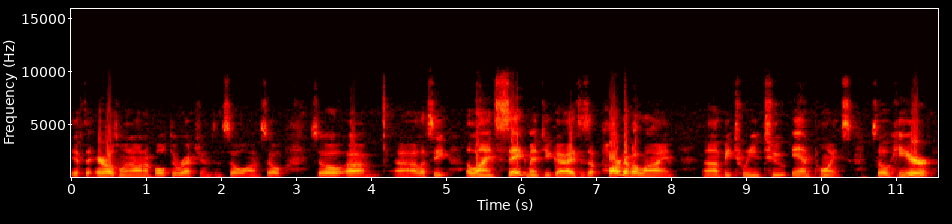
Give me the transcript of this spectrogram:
if the arrows went on in both directions and so on. So, so um, uh, let's see. A line segment, you guys, is a part of a line uh, between two endpoints. So here,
